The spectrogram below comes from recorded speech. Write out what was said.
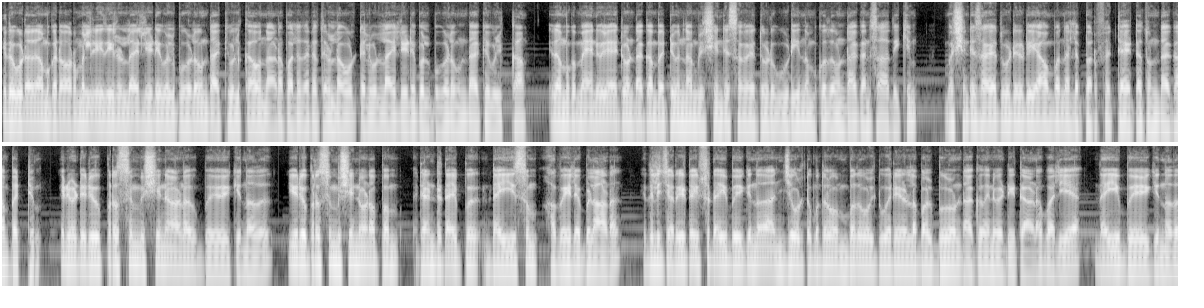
ഇതുകൂടാതെ നമുക്ക് നോർമൽ രീതിയിലുള്ള എൽ ഇ ഡി ബൾബുകളും ഉണ്ടാക്കി വിൽക്കാവുന്നതാണ്. പലതരത്തിലുള്ള ഹോട്ടലുള്ള എൽ ഇ ഡി ബൾബുകളും ഉണ്ടാക്കി വിൽക്കാം. ഇത് നമുക്ക് മാനുവലായിട്ട് ഉണ്ടാക്കാൻ പറ്റുമെന്ന മെഷീന്റെ സഹായത്തോടു കൂടി നമുക്കത് ഉണ്ടാക്കാൻ സാധിക്കും. മെഷീന്റെ സഹായത്തോടു കൂടി ആകുമ്പോൾ നല്ല പെർഫെക്റ്റ് ആയിട്ട് അത് ഉണ്ടാക്കാൻ പറ്റും ഇതിനുവേണ്ടി ഒരു പ്രസ് മെഷീനാണ് ഉപയോഗിക്കുന്നത്. ഈ ഒരു പ്രസ് മെഷീനോടൊപ്പം രണ്ട് ടൈപ്പ് ഡൈസും അവൈലബിൾ ആണ്. ഇതിൽ ചെറിയ ടൈപ്സ് ഡൈ ഉപയോഗിക്കുന്നത് അഞ്ച് വോൾട്ട് മുതൽ ഒമ്പത് വോൾട്ട് വരെയുള്ള ബൾബുകൾ ഉണ്ടാക്കുന്നതിന് വേണ്ടിയിട്ടാണ്. വലിയ ഡൈ ഉപയോഗിക്കുന്നത്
